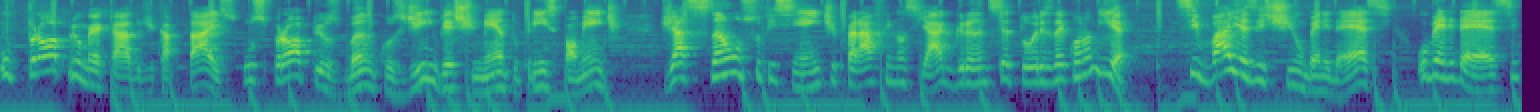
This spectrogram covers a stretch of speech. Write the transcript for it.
o próprio mercado de capitais, os próprios bancos de investimento principalmente, já são o suficiente para financiar grandes setores da economia. Se vai existir um BNDES, o BNDES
